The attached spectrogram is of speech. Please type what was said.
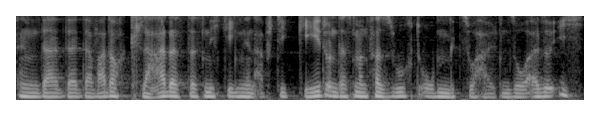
ähm, da, da, da war doch klar, dass das nicht gegen den Abstieg geht und dass man versucht, oben mitzuhalten. So, also ich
